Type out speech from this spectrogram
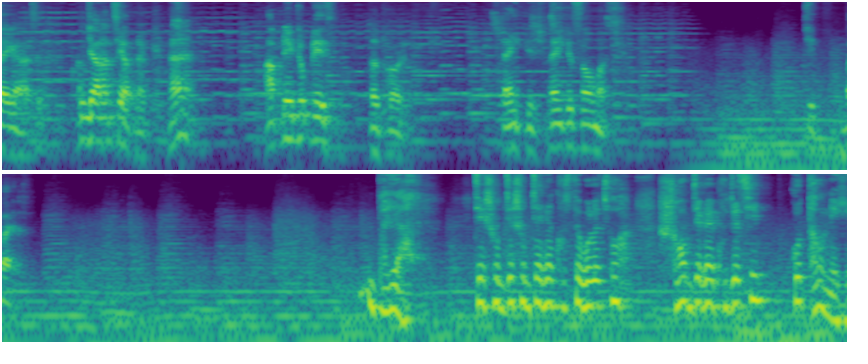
জায়গা আছে। আমি জানাচ্ছি আপনাকে হ্যাঁ? আপনি একটু প্লিজ হেল্প করেন thank you thank you so much জি বাই ভাইয়া যেসব যেসব জায়গায় খুঁজতে বলেছ সব জায়গায় খুঁজেছি কোথাও নেই।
